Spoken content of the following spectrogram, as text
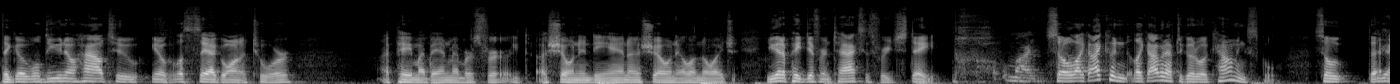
They go, well, do you know how to you know? Let's say I go on a tour. I pay my band members for a show in Indiana, a show in Illinois. You got to pay different taxes for each state. Oh my. So like I couldn't like I would have to go to accounting school. So the You end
